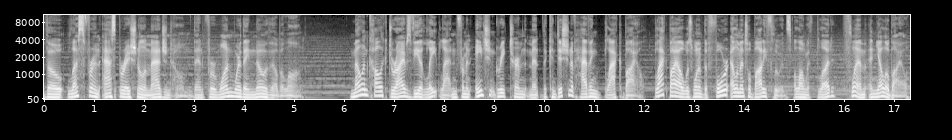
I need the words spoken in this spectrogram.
though less for an aspirational imagined home than for one where they know they'll belong. Melancholic derives via late Latin from an ancient Greek term that meant the condition of having black bile. Black bile was one of the four elemental body fluids, along with blood, phlegm, and yellow bile,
